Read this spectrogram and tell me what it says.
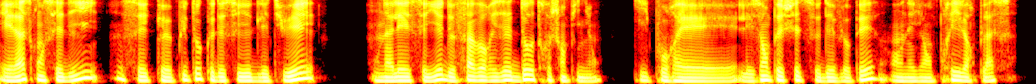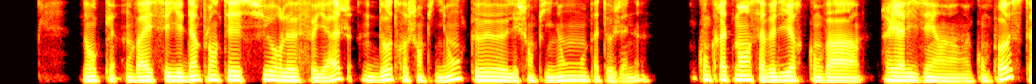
Et là, ce qu'on s'est dit, c'est que plutôt que d'essayer de les tuer, on allait essayer de favoriser d'autres champignons qui pourraient les empêcher de se développer en ayant pris leur place. Donc on va essayer d'implanter sur le feuillage d'autres champignons que les champignons pathogènes. Concrètement, ça veut dire qu'on va réaliser un compost,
